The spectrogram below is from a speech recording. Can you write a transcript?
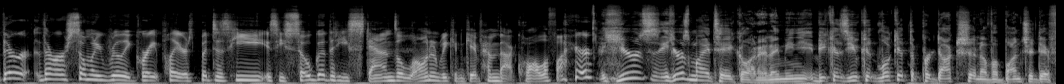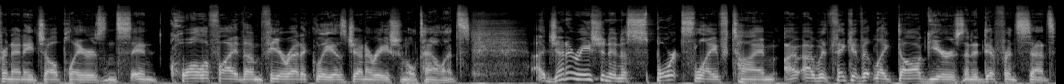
there there are so many really great players, but does he is he so good that he stands alone and we can give him that qualifier? Here's here's my take on it. I mean, because you could look at the production of a bunch of different NHL players and and qualify them theoretically as generational talents a generation in a sports lifetime, I, I, would think of it like dog years in a different sense.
